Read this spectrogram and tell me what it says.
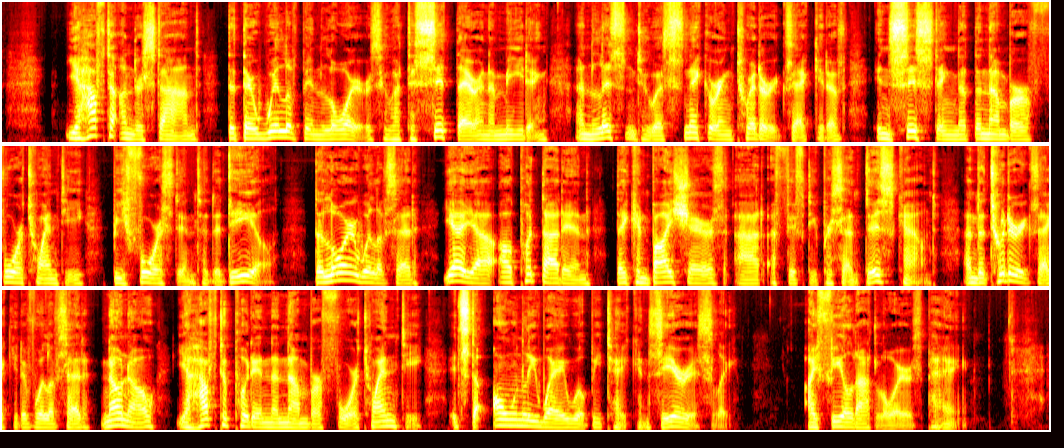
You have to understand that there will have been lawyers who had to sit there in a meeting and listen to a snickering Twitter executive insisting that the number 420 be forced into the deal. The lawyer will have said, Yeah, yeah, I'll put that in. They can buy shares at a 50% discount. And the Twitter executive will have said, No, no, you have to put in the number 420. It's the only way we'll be taken seriously. I feel that lawyer's pain.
